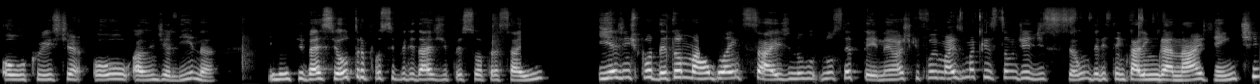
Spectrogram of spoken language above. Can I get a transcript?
ou o Christian ou a Angelina e não tivesse outra possibilidade de pessoa para sair e a gente poder tomar o blindside no, no CT, né? Eu acho que foi mais uma questão de edição, deles tentarem enganar a gente,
